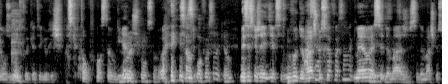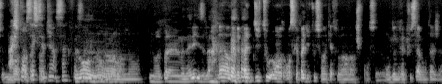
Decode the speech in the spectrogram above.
dans une autre catégorie. Je sais pas ce que t'en penses, toi, Brian. Ouais, je pense. hein. Ouais, C'est un c'est- 3x5, hein. Mais c'est ce que j'allais dire. C'est de nouveau dommage ah, que c'est ce. un 3x5 Mais ouais, Oui, c'est dommage. C'est dommage que ce soit de nouveau Ah, je pensais que 3x5. c'était un 5 x 5 Non, non, Non, non, non. On n'aurait pas la même analyse là. Là, on n'aurait pas du tout, on, on serait pas du tout sur un 80-20, je pense. On donnerait plus l'avantage à,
